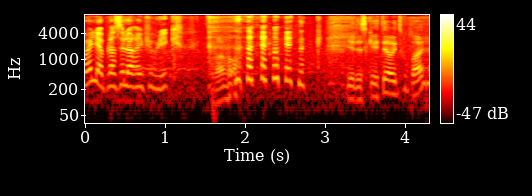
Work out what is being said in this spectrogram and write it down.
Ouais, il y a place de la République. Vraiment Ouais, donc, Il y a des skaters et tout pareil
